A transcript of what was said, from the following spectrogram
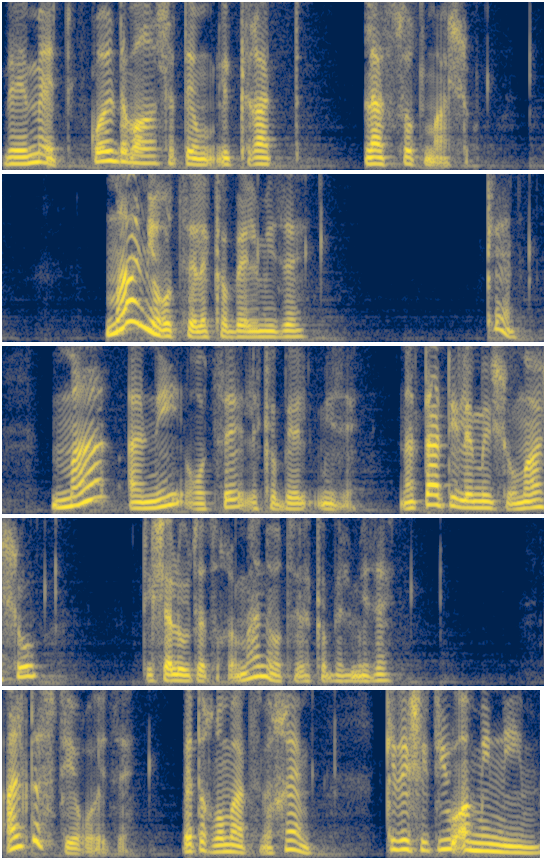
באמת, כל דבר שאתם לקראת לעשות משהו. מה אני רוצה לקבל מזה? כן, מה אני רוצה לקבל מזה? נתתי למישהו משהו, תשאלו את עצמכם, מה אני רוצה לקבל מזה? אל תסתירו את זה, בטח לא מעצמכם, כדי שתהיו אמינים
